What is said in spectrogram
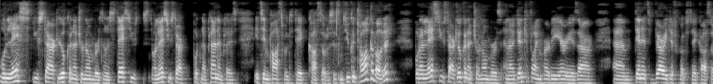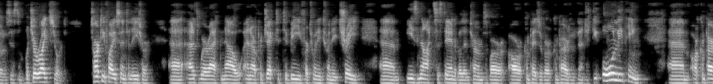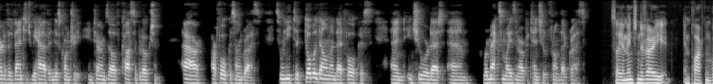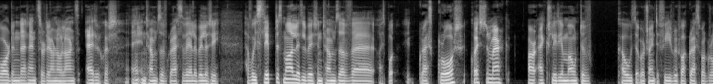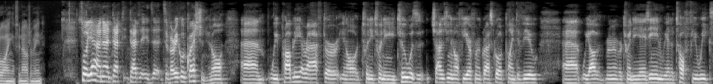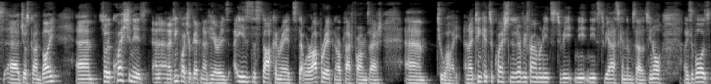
unless you start looking at your numbers unless you unless you start putting a plan in place, it's impossible to take costs out of systems. You can talk about it, but unless you start looking at your numbers and identifying where the areas are, um, then it's very difficult to take costs out of the system. But you're right, Stuart. 35 cent a litre uh, as we're at now and are projected to be for 2023 um, is not sustainable in terms of our, our competitive or comparative advantage. The only thing um, or comparative advantage we have in this country in terms of cost of production are our focus on grass. So we need to double down on that focus and ensure that um, we're maximizing our potential from that grass. So you mentioned a very important word in that answer there, no, Laurence, adequate uh, in terms of grass availability. Have we slipped a small little bit in terms of, uh, I suppose, grass growth? Question mark, or actually the amount of cows that we're trying to feed with what grass we're growing, if you know what I mean. So yeah, and that that is a, it's a very good question. You know, um, we probably are after you know 2022 was a challenging enough year from a grass growth point of view. Uh, we all remember 2018. We had a tough few weeks uh, just gone by. Um, so the question is, and, and I think what you're getting at here is, is the stocking rates that we're operating our platforms at um, too high? And I think it's a question that every farmer needs to be need, needs to be asking themselves. You know, I suppose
